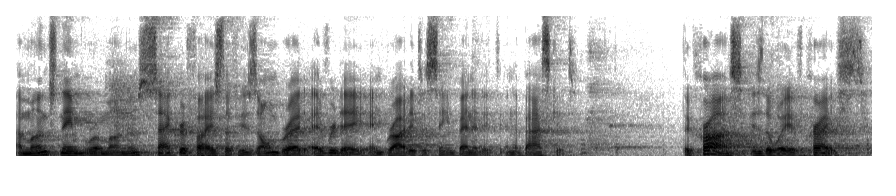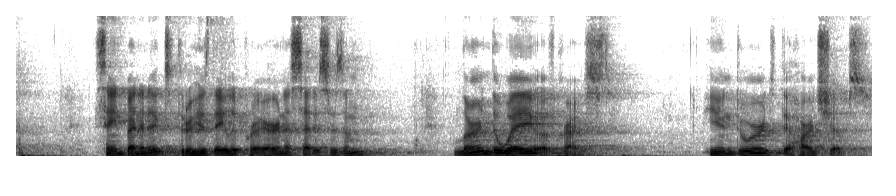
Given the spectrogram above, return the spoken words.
A monk named Romanus sacrificed of his own bread every day and brought it to St. Benedict in a basket. The cross is the way of Christ. St. Benedict, through his daily prayer and asceticism, learned the way of Christ. He endured the hardships.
